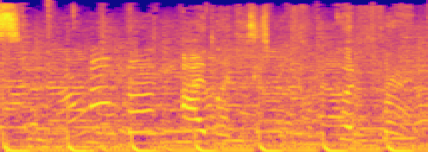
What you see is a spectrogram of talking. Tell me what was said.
I'd like us to become good friends.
